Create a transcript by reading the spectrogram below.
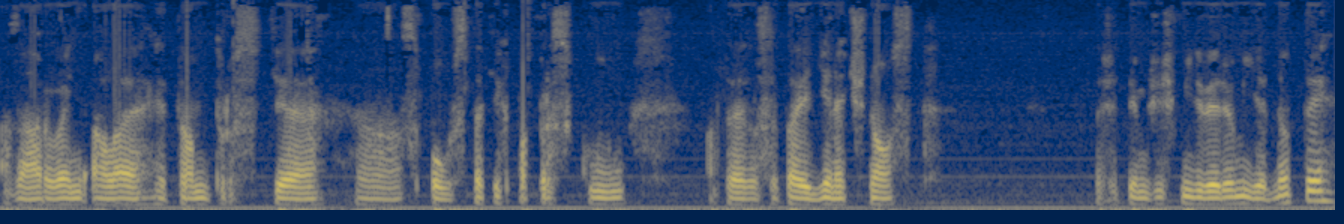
A zároveň ale je tam prostě uh, spousta těch paprsků a to je zase ta jedinečnost, takže ty můžeš mít vědomí jednoty,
